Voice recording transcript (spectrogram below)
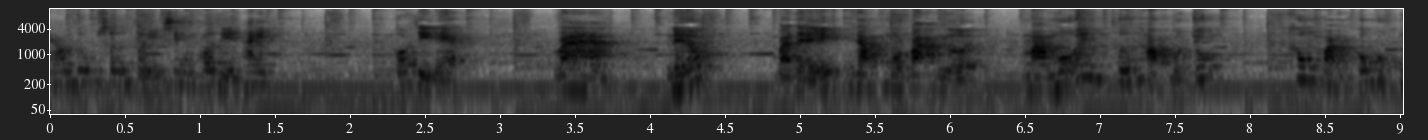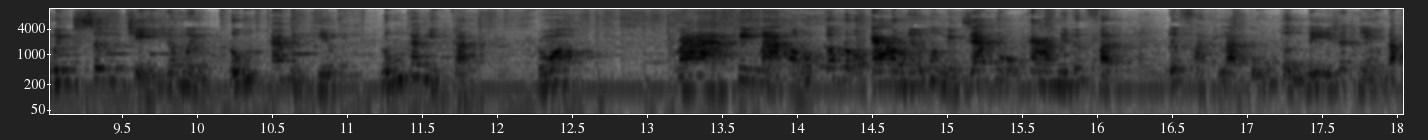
ngao du sơn thủy xem có gì hay, có gì đẹp. Và nếu bạn để gặp một bạn người mà mỗi thứ học một chút, không bằng có một minh sư chỉ cho mình đúng cái mình thiếu, đúng cái mình cần, đúng không? Và khi mà ở một cấp độ cao, nếu mà mình giác ngộ cao như Đức Phật Đức Phật là cũng từng đi rất nhiều, đọc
